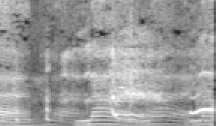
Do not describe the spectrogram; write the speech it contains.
Plan Live.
